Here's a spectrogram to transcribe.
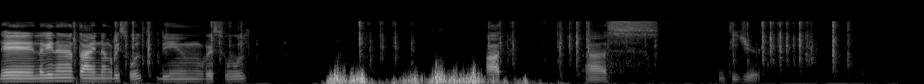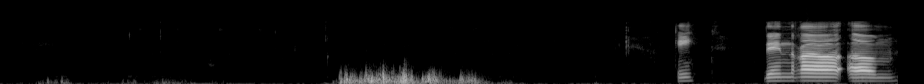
Then, lagay na, na tayo ng result. Yung result at as integer. Okay. Then, naka, um,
